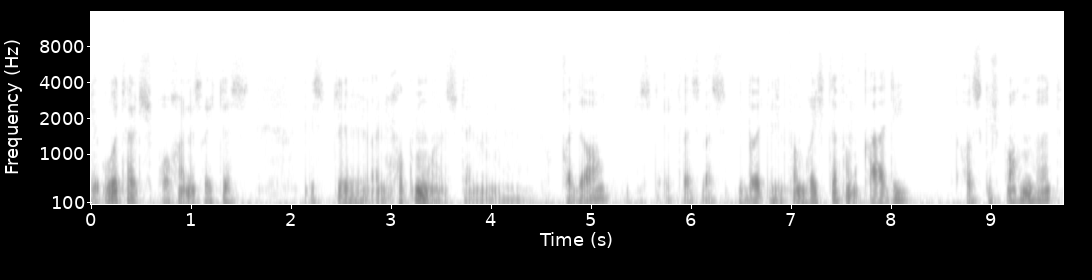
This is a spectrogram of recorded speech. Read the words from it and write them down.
Der Urteilsspruch eines Richters ist äh, ein Hukm, ist ein Qadar, ist etwas, was über den, vom Richter, vom Qadi ausgesprochen wird.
